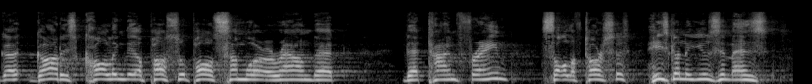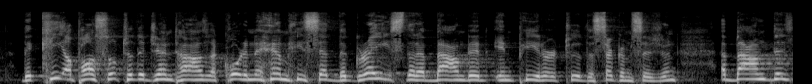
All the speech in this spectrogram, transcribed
God is calling the Apostle Paul somewhere around that, that time frame, Saul of Tarsus. He's going to use him as the key apostle to the Gentiles. According to him, he said, the grace that abounded in Peter to the circumcision abounded,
